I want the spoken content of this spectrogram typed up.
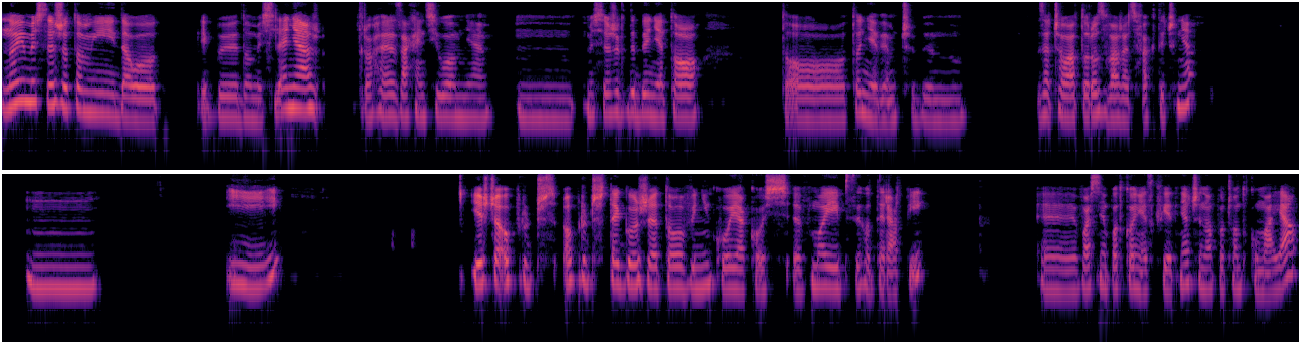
no i myślę, że to mi dało jakby do myślenia, trochę zachęciło mnie. Mm, myślę, że gdyby nie to, to, to nie wiem, czy bym zaczęła to rozważać faktycznie. Mm. I jeszcze oprócz, oprócz tego, że to wynikło jakoś w mojej psychoterapii, e, właśnie pod koniec kwietnia czy na początku maja,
